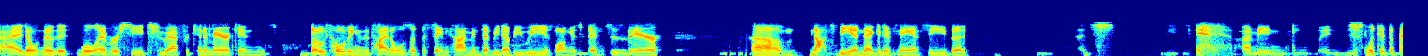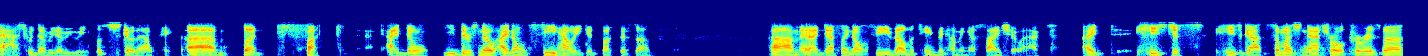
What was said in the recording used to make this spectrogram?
I don't know that we'll ever see two African Americans both holding the titles at the same time in WWE as long as Vince is there. Um, not to be a negative Nancy, but it's, I mean, just look at the past with WWE. Let's just go that way. Um, but fuck I don't. There's no. I don't see how he could fuck this up. Um, and I definitely don't see Velveteen becoming a sideshow act. I. He's just. He's got so much natural charisma.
